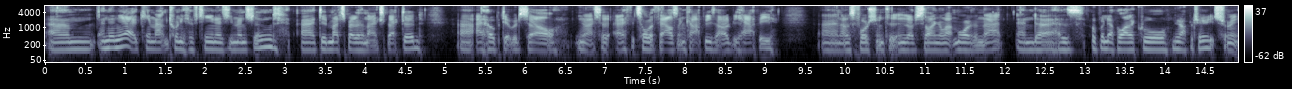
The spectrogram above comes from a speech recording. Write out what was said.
Um, and then, yeah, it came out in 2015, as you mentioned. Uh, it did much better than I expected. Uh, I hoped it would sell. You know, I said if it sold a thousand copies, I would be happy. And I was fortunate that it ended up selling a lot more than that, and uh, has opened up a lot of cool new opportunities for me.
